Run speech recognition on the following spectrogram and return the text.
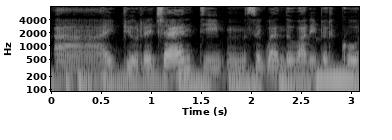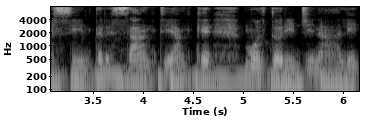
ai più recenti, mh, mm, seguendo vari percorsi interessanti anche molto originali.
